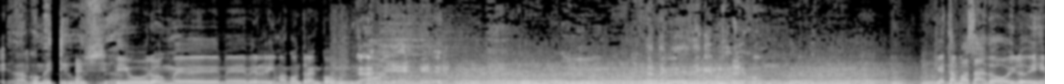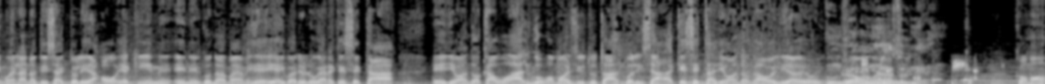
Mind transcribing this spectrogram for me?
Te va a comer tibucio. Tiburón me, me- me rima con trancón. Oye. Hasta que se el malecón. ¿Qué está pasando hoy? Lo dijimos en la noticia de actualidad. Hoy aquí en, en el condado de Miami-Dade hay varios lugares que se está eh, llevando a cabo algo. Vamos a ver si tú estás actualizada. ¿Qué se está llevando a cabo el día de hoy? Un robo en una gasolinera. ¿Cómo?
